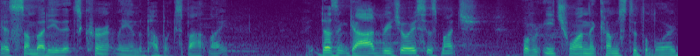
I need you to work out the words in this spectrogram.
as somebody that's currently in the public spotlight. Doesn't God rejoice as much over each one that comes to the Lord?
